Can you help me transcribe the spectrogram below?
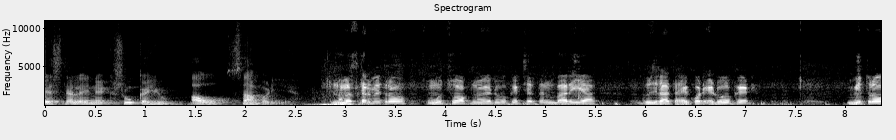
કેસને લઈને શું કહ્યું? આવો સાંભળીએ. નમસ્કાર મિત્રો, હું છું આપનો advocate Chetan Bariya, Gujarat high court advocate. મિત્રો,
